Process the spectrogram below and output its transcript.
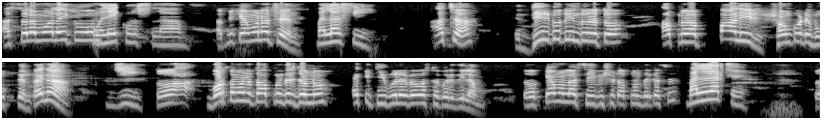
আসসালামু আলাইকুম। ওয়ালাইকুম আসসালাম। আপনি কেমন আছেন? ভালো আছি। আচ্ছা দীর্ঘদিন ধরে তো আপনারা পানির সংকটে ভুগতেন তাই না? জি। তো বর্তমানে তো আপনাদের জন্য একটি টিউবওয়েলের ব্যবস্থা করে দিলাম। তো কেমন লাগছে এই বিষয়টা আপনাদের কাছে? ভালো লাগছে। তো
